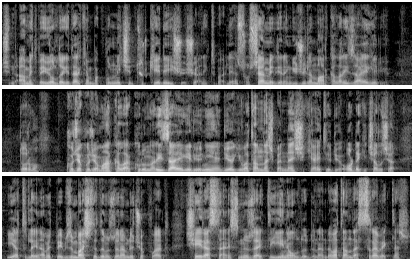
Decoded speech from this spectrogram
Şimdi Ahmet Bey yolda giderken bak bunun için Türkiye değişiyor şu an itibariyle. Ya. Sosyal medyanın gücüyle markalar hizaya geliyor. Doğru mu? Koca koca markalar, kurumlar hizaya geliyor. Niye? Diyor ki vatandaş benden şikayet ediyor. Oradaki çalışan, iyi hatırlayın Ahmet Bey bizim başladığımız dönemde çok vardı. Şehir hastanesinin özellikle yeni olduğu dönemde vatandaş sıra bekler.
